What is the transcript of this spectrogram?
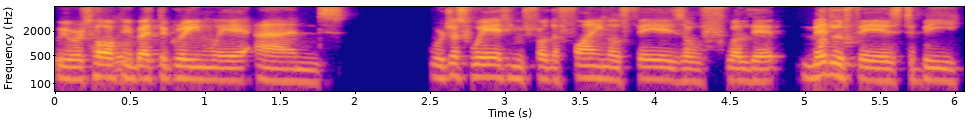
We were talking about the Greenway, and we're just waiting for the final phase of well, the middle phase to be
